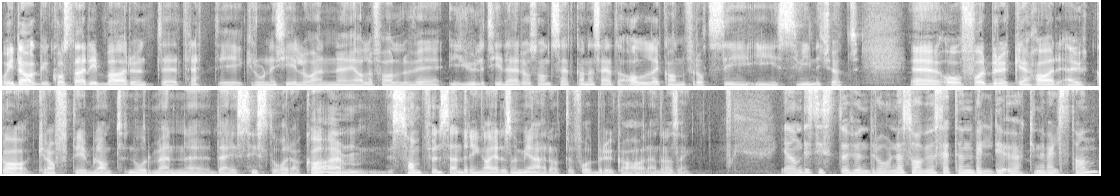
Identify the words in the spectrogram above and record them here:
Og I dag koster ribba rundt 30 eh, kroner kiloen, eh, i alle fall ved juletider. og Sånn sett kan jeg si at alle kan fråtse i, svinekjøtt. Eh, og forbruket har økt kraftig blant nordmenn de siste åra. Hva samfunnsendringer er det som gjør at forbruket har endra seg? Gjennom de siste 100 årene så har vi jo sett en veldig økende velstand.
